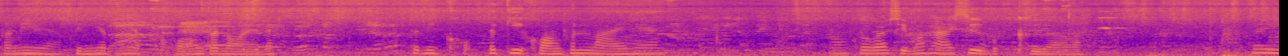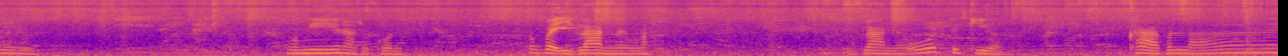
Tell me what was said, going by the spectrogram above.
ตอนนี้เนี่ยเป็นเงียบเงียบของกันหน่อยเลยตอนนี้ของตะกี้ของเพิ่นหลายแฮงเอาคือว่าสิมาหาซื้อบักเขือว่ะนี่ ว่ามีนะทุกคน ต้องไปอีกร้านหนึ่งเนาะอีกร้านนึงโอ้ตะเกียบลูกค้าเพิ่นลาย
